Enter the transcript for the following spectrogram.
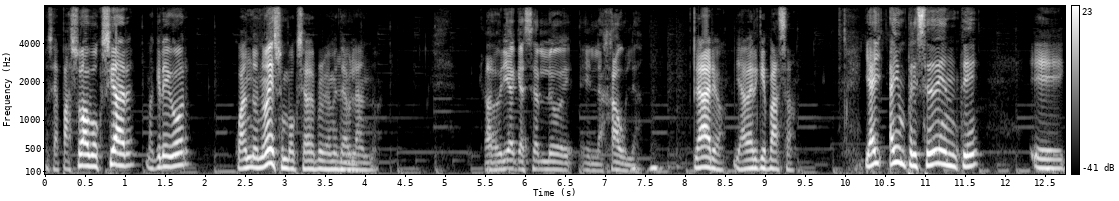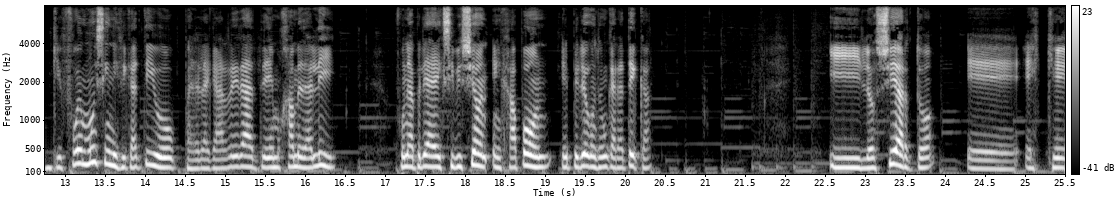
O sea, pasó a boxear McGregor cuando no es un boxeador propiamente Mm. hablando. Habría que hacerlo en la jaula. Claro, y a ver qué pasa. Y hay, hay un precedente eh, que fue muy significativo para la carrera de Muhammad Ali. Fue una pelea de exhibición en Japón. Él peleó contra un karateca. Y lo cierto eh, es que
